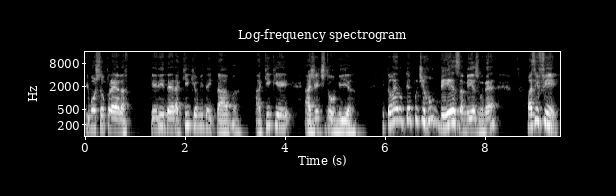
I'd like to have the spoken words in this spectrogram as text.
e mostrou para ela, querida, era aqui que eu me deitava, aqui que a gente dormia. Então era um tempo de rudeza mesmo, né? Mas enfim,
